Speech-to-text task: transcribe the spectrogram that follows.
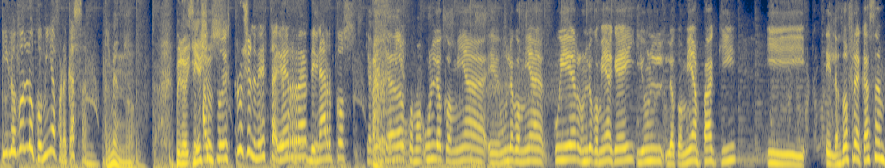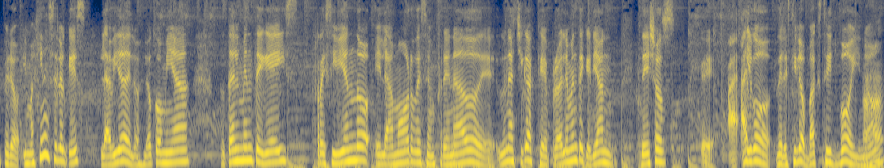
Y los dos locomías fracasan. Tremendo. Pero, Se y ellos. autodestruyen en esta guerra de narcos. Que había quedado como un locomía, eh, un locomía queer, un locomía gay y un locomía paqui. Y eh, los dos fracasan, pero imagínense lo que es la vida de los locomía totalmente gays, recibiendo el amor desenfrenado de, unas chicas que probablemente querían de ellos eh, algo del estilo Backstreet Boy, ¿no? Ajá.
